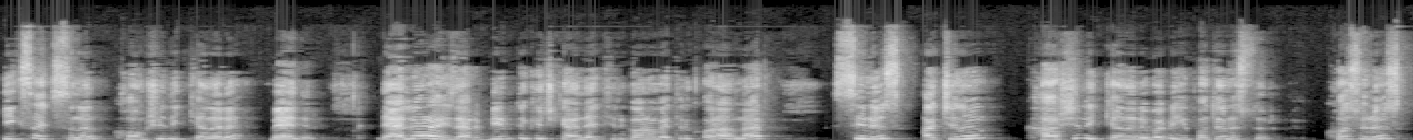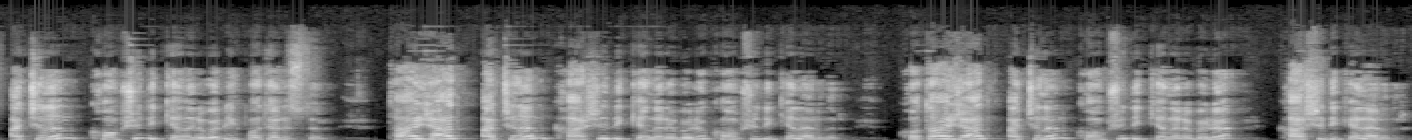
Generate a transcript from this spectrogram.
X açısının komşu dik kenarı B'dir. Değerli öğrenciler, bir dik üçgende trigonometrik oranlar sinüs açının karşı dik kenarı bölü hipotenüstür. Kosinüs açının komşu dik kenarı bölü hipotenüstür. Tanjant açının karşı dik kenarı bölü komşu dik kenarıdır. Kotanjant açının komşu dik kenarı bölü karşı dik kenarıdır.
